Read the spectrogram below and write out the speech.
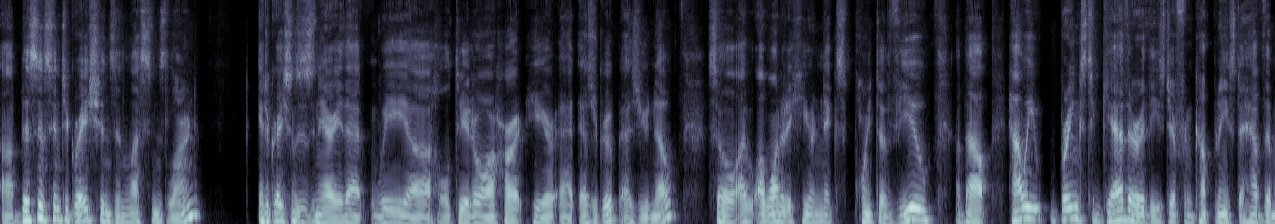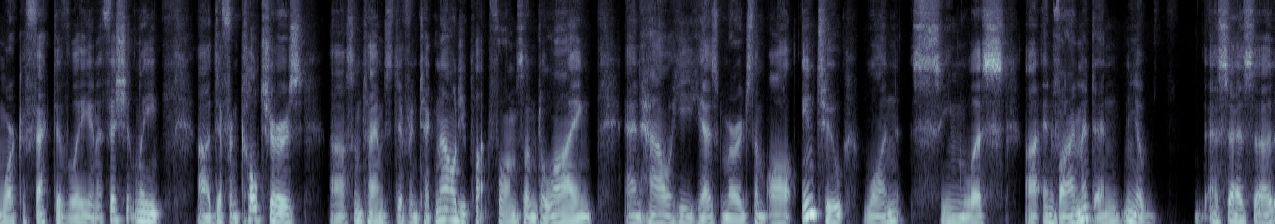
uh, business integrations and lessons learned. Integrations is an area that we uh, hold dear to our heart here at Ezra Group, as you know. So I, I, wanted to hear Nick's point of view about how he brings together these different companies to have them work effectively and efficiently, uh, different cultures, uh, sometimes different technology platforms underlying, and how he has merged them all into one seamless uh, environment. And you know, as, uh,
